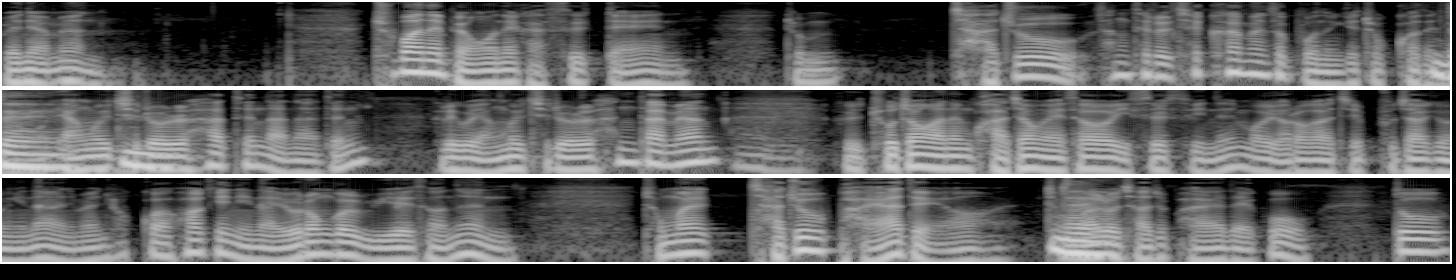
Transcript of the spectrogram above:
왜냐하면 초반에 병원에 갔을 땐 좀 자주 상태를 체크하면서 보는 게 좋거든요. 네. 뭐 약물 치료를 음. 하든 안 하든 그리고 약물 치료를 한다면 음. 그 조정하는 과정에서 있을 수 있는 뭐 여러 가지 부작용이나 아니면 효과 확인이나 이런 걸 위해서는 정말 자주 봐야 돼요. 정말로 네. 자주 봐야 되고 또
